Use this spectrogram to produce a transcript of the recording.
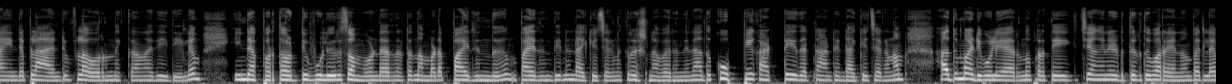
അതിന്റെ പ്ലാന്റും ഫ്ലവറും നിൽക്കുന്ന രീതിയിലും ഇതിന്റെ അപ്പുറത്ത് അടിപൊളി ഒരു സംഭവം ഉണ്ടായിരുന്നിട്ട് നമ്മുടെ പരുന്ത് പരുന്തിന് ഉണ്ടാക്കി വെച്ചേക്കണം കൃഷ്ണ പരുന്തിന് അത് കുപ്പി കട്ട് ചെയ്തിട്ടാണ് ഉണ്ടാക്കി വെച്ചേക്കണം. അതും അടിപൊളിയായിരുന്നു. പ്രത്യേകിച്ച് അങ്ങനെ എടുത്തെടുത്ത് പറയാനൊന്നും പറ്റില്ല.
